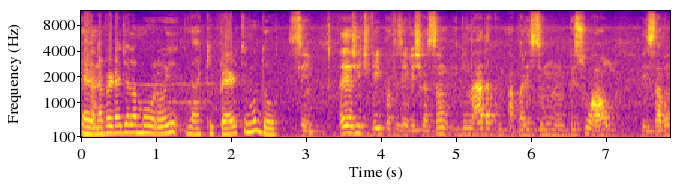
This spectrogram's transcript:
É, na verdade ela morou aqui perto e mudou. Sim. Aí a gente veio para fazer a investigação e do nada apareceu um pessoal. Eles estavam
